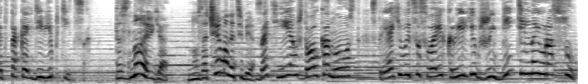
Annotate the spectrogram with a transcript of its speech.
Это такая дивья птица Да знаю я, но зачем она тебе? Затем, что алконост стряхивает со своих крыльев живительную росу.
